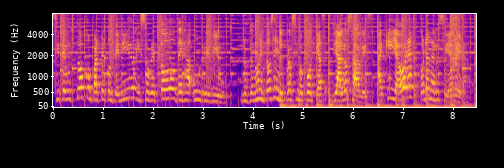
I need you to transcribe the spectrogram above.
Si te gustó, comparte el contenido y sobre todo deja un review. Nos vemos entonces en el próximo podcast, ya lo sabes, aquí y ahora con Ana Lucía Herrera.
